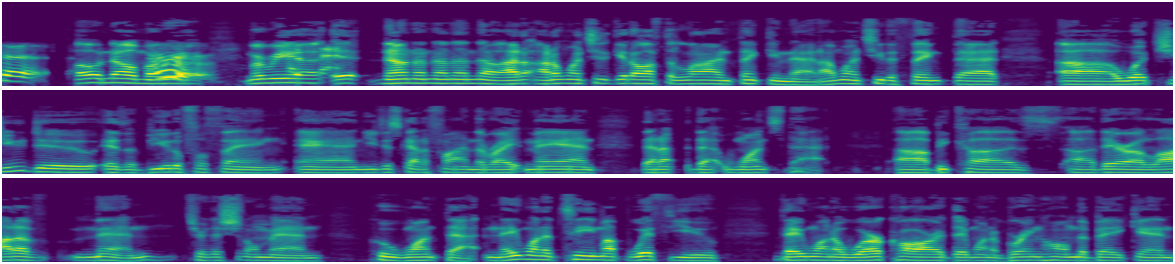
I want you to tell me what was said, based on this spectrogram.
to. Oh no, Maria. Maria, it, no, no, no, no, no. I don't, I don't want you to get off the line thinking that. I want you to think that uh, what you do is a beautiful thing, and you just got to find the right man that that wants that. uh, because uh, there are a lot of men, traditional men, who want that, and they want to team up with you. They want to work hard. They want to bring home the bacon,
